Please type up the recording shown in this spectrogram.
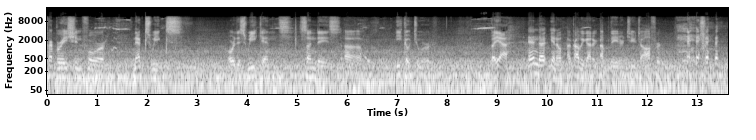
preparation for next week's or this weekend's Sunday's uh, eco tour. But yeah, and uh, you know, I probably got an update or two to offer.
